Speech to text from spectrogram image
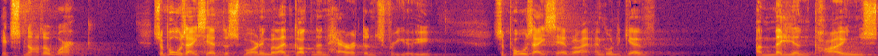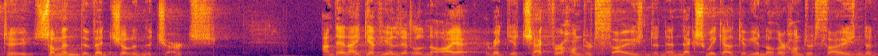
it's not a work. Suppose I said this morning, Well, I've got an inheritance for you. Suppose I said, Well, I'm going to give a million pounds to some individual in the church. And then I give you a little now. I, write you a check for a hundred thousand, and then next week I'll give you another hundred thousand, and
